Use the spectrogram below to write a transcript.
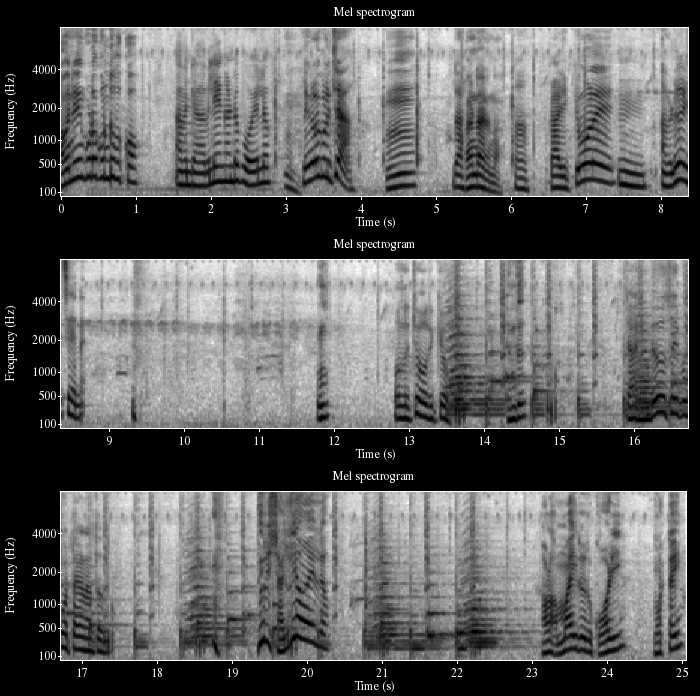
അവനെയും കൂടെ കൊണ്ടുവെക്കോ. അവൻ രാവിലെ എങ്ങാണ്ട് പോയല്ലോ. നിങ്ങൾ കുളിച്ചാ? ദാ. വേണ്ടായിരുന്ന? ആ കഴിക്കുമോളെ അവൾ കഴിച്ചു തന്നെ. ഒന്ന് ചോദിക്കോ. എന്ത്? രണ്ടു ദിവസം ഇപ്പൊ മുട്ട കാണാത്തത്. ഇതൊരു ശല്യമായല്ലോ. അവൾ അമ്മായിരൊരു ഒരു കോഴിയും മുട്ടയും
